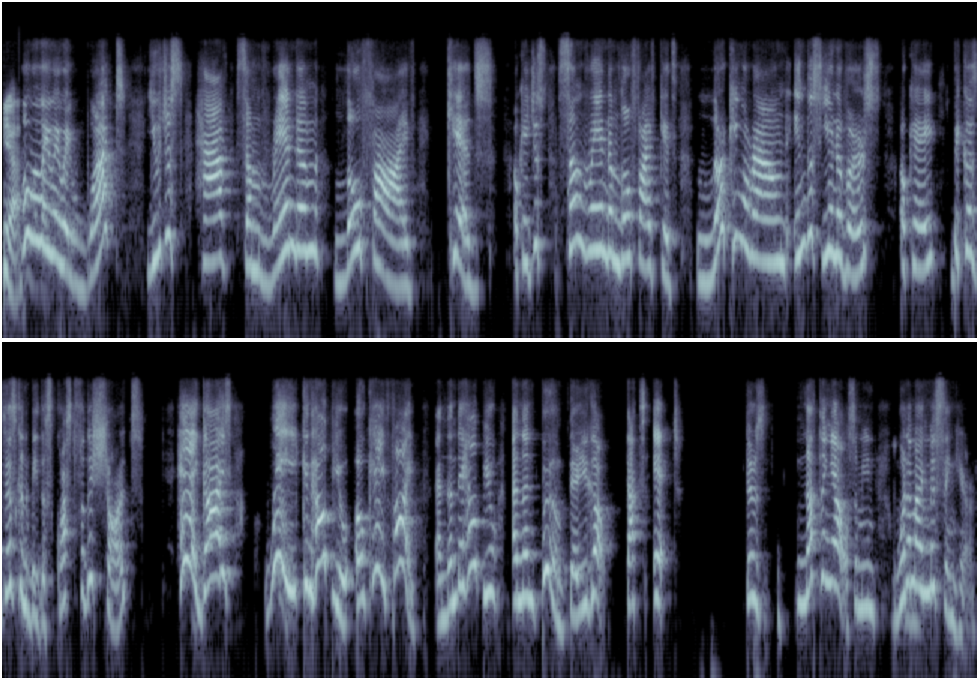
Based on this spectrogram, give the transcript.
Yeah. Oh, wait, wait, wait, wait. What? You just have some random low five kids, okay, just some random low five kids lurking around in this universe, okay, because there's going to be this quest for the shards. Hey, guys, we can help you. Okay, fine. And then they help you, and then boom, there you go. That's it. There's nothing else. I mean, what am mm-hmm. I missing here?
